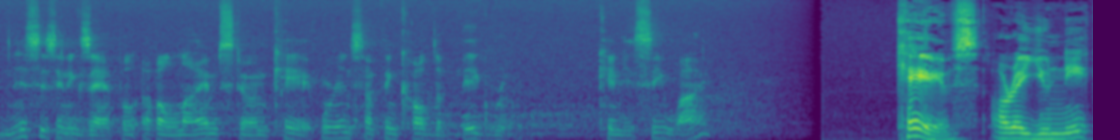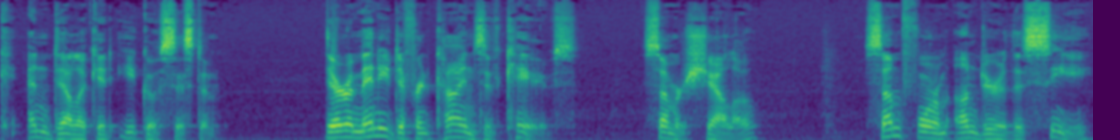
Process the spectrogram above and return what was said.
And this is an example of a limestone cave. We're in something called the Big Room. Can you see why? Caves are a unique and delicate ecosystem. There are many different kinds of caves. Some are shallow, some form under the sea,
